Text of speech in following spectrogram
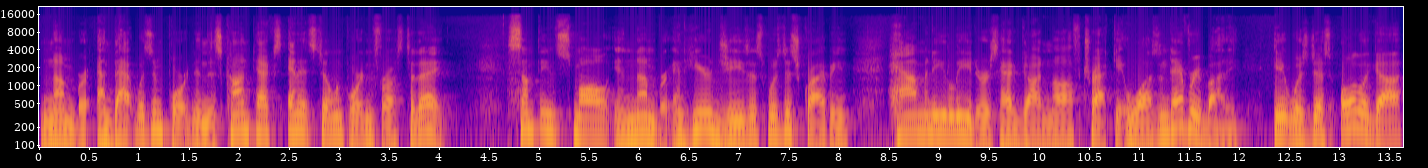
number, and that was important in this context, and it's still important for us today. something small in number. And here Jesus was describing how many leaders had gotten off track. It wasn't everybody, it was just oliga,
